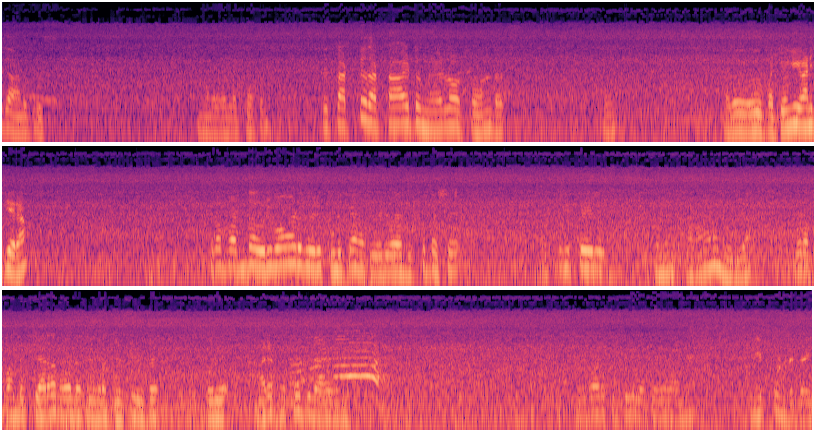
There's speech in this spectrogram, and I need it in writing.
ഇതാണ് പ്ലേസ് നമ്മുടെ വെള്ളച്ചാട്ടം. ഇത് തട്ട് തട്ടായിട്ട് മേളിലോട്ടുണ്ട്. അപ്പം അത് പറ്റുമെങ്കിൽ കാണിച്ചു തരാം. ഇവിടെ പണ്ട് ഒരുപാട് പേര് കുളിക്കാനൊക്കെ വരുമായിരുന്നു. ഇപ്പം പക്ഷേ ഒത്തിരി പേര് ഒന്നും കാണുന്നില്ല. ഇവിടെ പണ്ട് ചിറ പോലൊക്കെ ഇവിടെ കെട്ടിയിട്ട് ഒരു അരപ്പൊക്കത്തിലായിരുന്നു ഒരുപാട് കുട്ടികളൊക്കെ നിപ്പുണ്ട്. കൈ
